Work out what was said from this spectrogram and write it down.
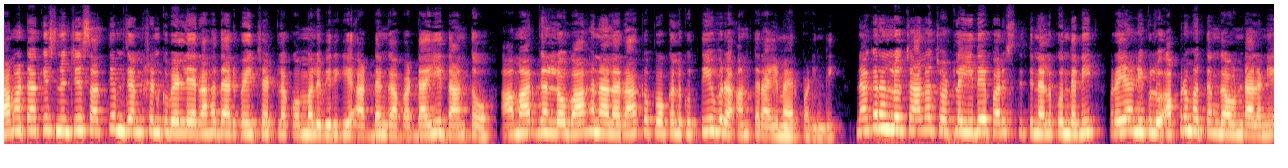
రామటాకీస్ నుంచి సత్యం జంక్షన్కు వెళ్ళే రహదారిపై చెట్ల కొమ్మలు విరిగి అడ్డంగా పడ్డాయి. దాంతో ఆ మార్గంలో వాహనాల రాకపోకలకు తీవ్ర అంతరాయం ఏర్పడింది. నగరంలో చాలా చోట్ల ఇదే పరిస్థితి నెలకొందని ప్రయాణికులు అప్రమత్తంగా ఉండాలని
